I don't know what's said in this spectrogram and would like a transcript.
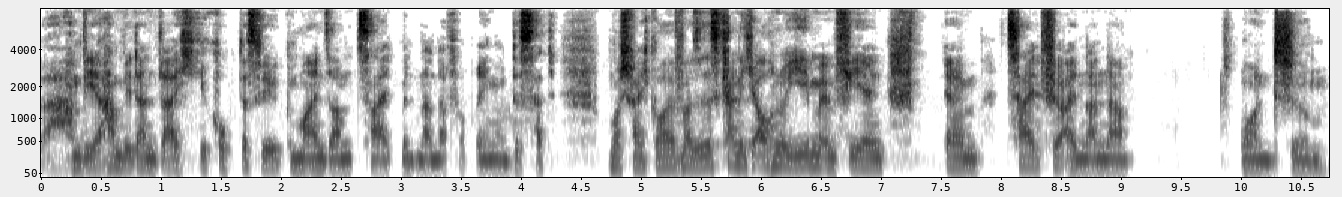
haben wir haben wir dann gleich geguckt, dass wir gemeinsam Zeit miteinander verbringen und das hat wahrscheinlich geholfen. Also das kann ich auch nur jedem empfehlen, ähm, Zeit füreinander und ähm,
